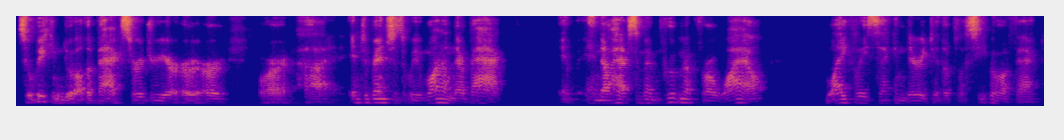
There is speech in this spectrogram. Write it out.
So we can do all the back surgery or, or, or, uh, interventions that we want on their back, and, and they'll have some improvement for a while, likely secondary to the placebo effect.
